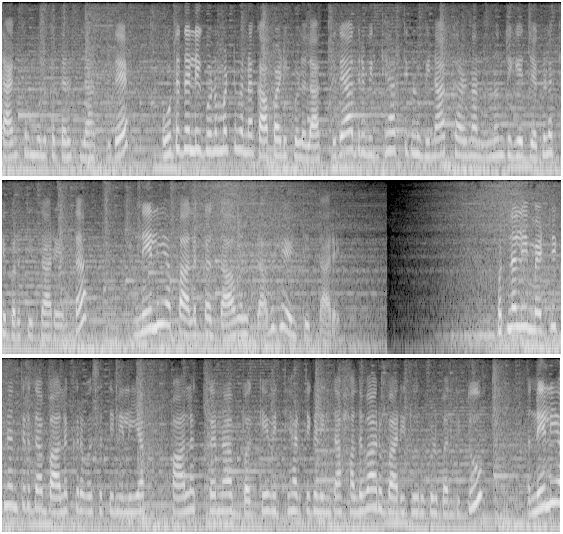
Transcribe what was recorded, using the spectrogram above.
ಟ್ಯಾಂಕರ್ ಮೂಲಕ ತರಿಸಲಾಗ್ತಿದೆ. ಊಟದಲ್ಲಿ ಗುಣಮಟ್ಟವನ್ನು ಕಾಪಾಡಿಕೊಳ್ಳಲಾಗ್ತಿದೆ. ಆದರೆ ವಿದ್ಯಾರ್ಥಿಗಳು ವಿನಾಕಾರಣ ನನ್ನೊಂದಿಗೆ ಜಗಳಕ್ಕೆ ಬರುತ್ತಿದ್ದಾರೆ ಅಂತ ನಿಲಯ ಪಾಲಕ ದಾವಲ್ ಸಾಬ್ ಹೇಳ್ತಿದ್ದಾರೆ. ಒಟ್ನಲ್ಲಿ ಮೆಟ್ರಿಕ್ ನಂತರದ ಬಾಲಕರ ವಸತಿ ನಿಲಯ ಪಾಲಕನ ಬಗ್ಗೆ ವಿದ್ಯಾರ್ಥಿಗಳಿಂದ ಹಲವಾರು ಬಾರಿ ದೂರುಗಳು ಬಂದಿದ್ದು, ನಿಲಯ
